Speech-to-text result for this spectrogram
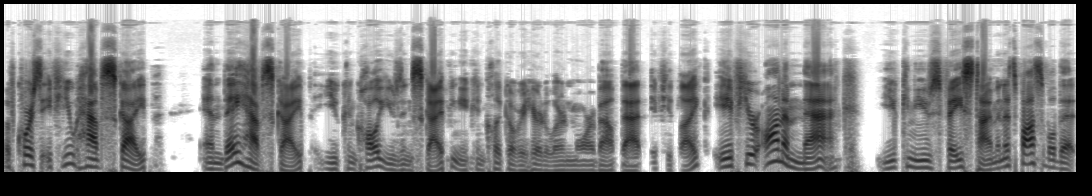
Of course, if you have Skype and they have Skype, you can call using Skype, and you can click over here to learn more about that if you'd like. If you're on a Mac, you can use FaceTime, and it's possible that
